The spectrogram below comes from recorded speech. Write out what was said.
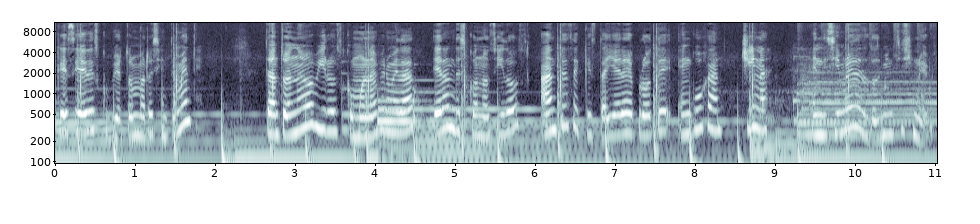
que se ha descubierto más recientemente. Tanto el nuevo virus como la enfermedad eran desconocidos antes de que estallara el brote en Wuhan, China, en diciembre del 2019.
